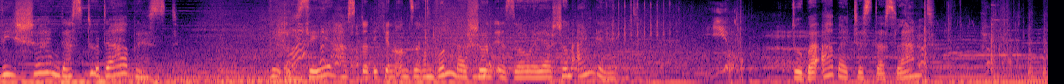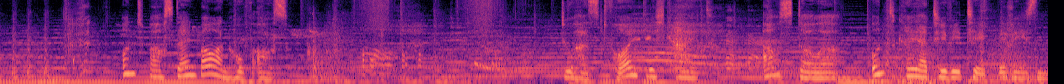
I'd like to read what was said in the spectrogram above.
Wie schön, dass du da bist. Wie ich sehe, hast du dich in unserem wunderschönen Isoria schon eingelebt. Du bearbeitest das Land und baust deinen Bauernhof aus. Du hast Freundlichkeit, Ausdauer und Kreativität bewiesen.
